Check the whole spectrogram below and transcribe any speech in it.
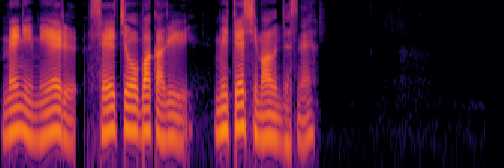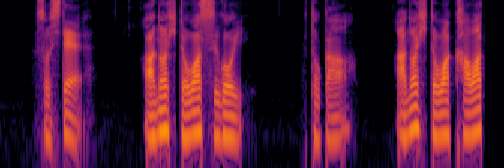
目に見える成長ばかり見てしまうんですね。そして、あの人はすごいとか、あの人は変わっ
